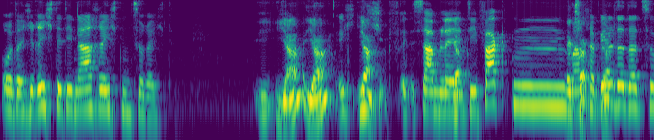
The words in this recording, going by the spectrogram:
Oder ich richte die Nachrichten zurecht. Ja, ja, Ich, ja. ich sammle Ja. die Fakten, Exakt, mache Bilder dazu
